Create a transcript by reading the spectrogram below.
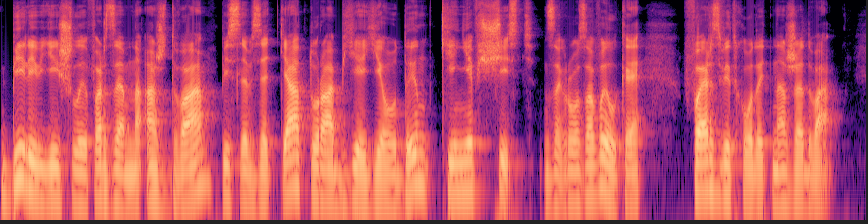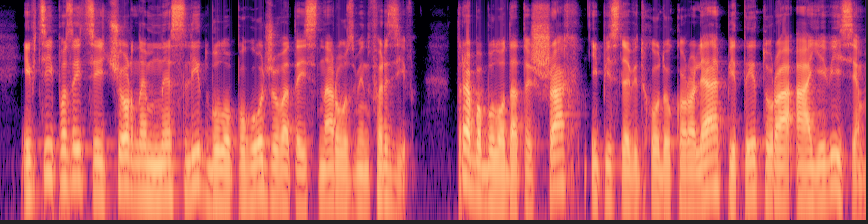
Білі відійшли ферзем на H2, після взяття тура б'є Е1, кінь F6, загроза вилки, ферзь відходить на G2. І в цій позиції чорним не слід було погоджуватись на розмін ферзів. Треба було дати шах і після відходу короля піти тура АЕ8,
